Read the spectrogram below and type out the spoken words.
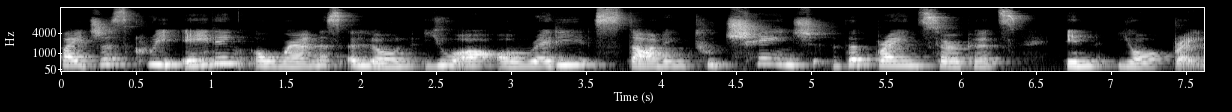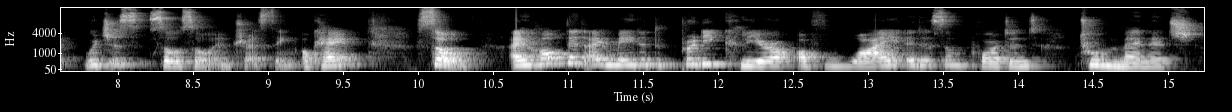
by just creating awareness alone, you are already starting to change the brain circuits in your brain, which is so, so interesting. Okay. So I hope that I made it pretty clear of why it is important to manage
